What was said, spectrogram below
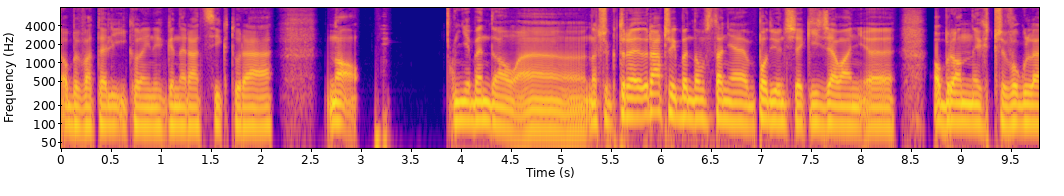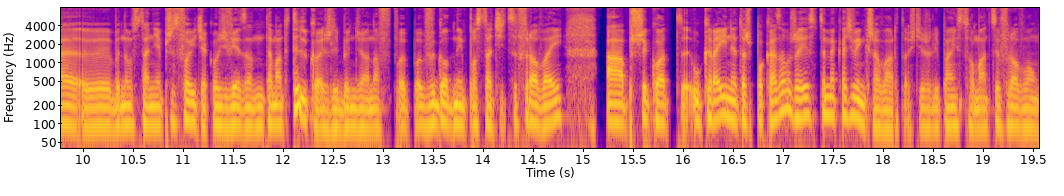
obywateli i kolejnych generacji, które no, nie będą, e, znaczy, które raczej będą w stanie podjąć się jakichś działań e, obronnych, czy w ogóle e, będą w stanie przyswoić jakąś wiedzę na ten temat, tylko jeżeli będzie ona w, w wygodnej postaci cyfrowej. A przykład Ukrainy też pokazał, że jest w tym jakaś większa wartość, jeżeli państwo ma cyfrową,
